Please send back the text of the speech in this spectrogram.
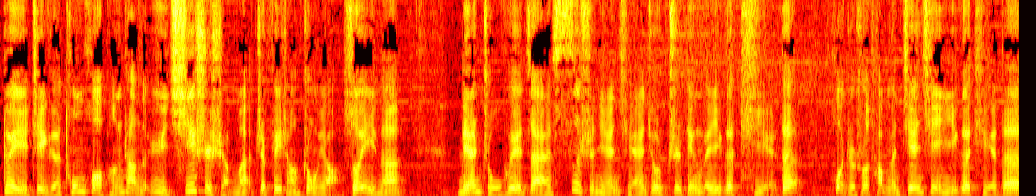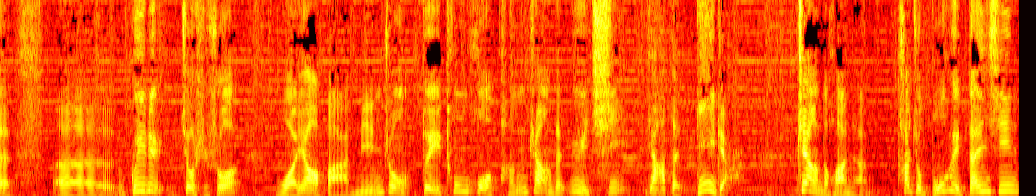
对这个通货膨胀的预期是什么？这非常重要。所以呢，联储会在四十年前就制定了一个铁的，或者说他们坚信一个铁的呃规律，就是说我要把民众对通货膨胀的预期压得低一点儿。这样的话呢，他就不会担心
